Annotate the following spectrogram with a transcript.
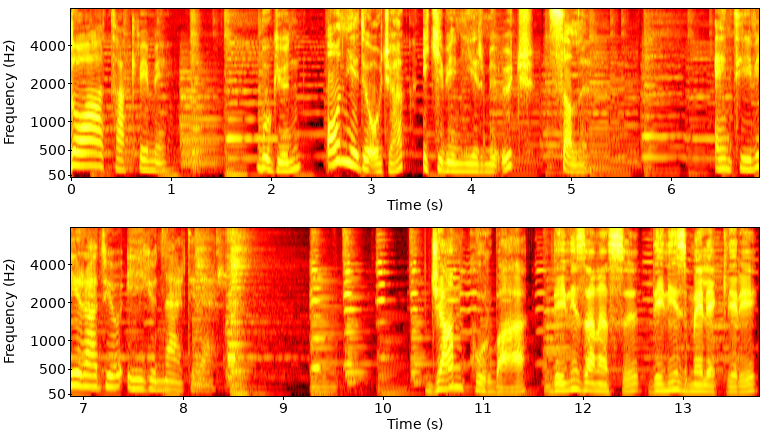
Doğa Takvimi Bugün 17 Ocak 2023 Salı. NTV Radyo iyi günler diler. Cam kurbağa, deniz anası, deniz melekleri,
